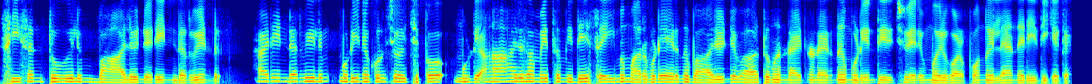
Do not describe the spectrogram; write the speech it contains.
സീസൺ ടൂവിലും ബാലുവിന്റെ ഒരു ഇന്റർവ്യൂ ഉണ്ട്. ആ ഒരു ഇന്റർവ്യൂവിലും മുടിനെ കുറിച്ച് ചോദിച്ചപ്പോൾ മുടി ആ ഒരു സമയത്തും ഇതേ സെയിം മറുപടി ആയിരുന്നു ബാലുവിന്റെ ഭാഗത്തു നിന്ന് ഉണ്ടായിട്ടുണ്ടായിരുന്നു മുടിയൻ തിരിച്ചു വരും ഒരു കുഴപ്പമൊന്നുമില്ല എന്ന രീതിക്കൊക്കെ.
